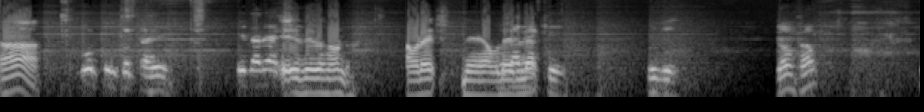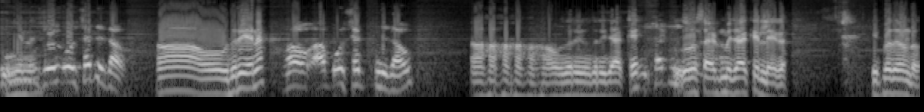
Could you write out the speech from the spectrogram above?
हाँ ഇത് ഉണ്ട് അവിടെ ദേ അവിടെ എല്ലാം ഇങ്ങനെ ആ ഓ ഉധരി है ना हाँ हाँ हाँ हाँ हाँ उधर ही उधर ही जाके वो साइड में जाके लेगा ഇപ്പൊ ഇത് കണ്ടോ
